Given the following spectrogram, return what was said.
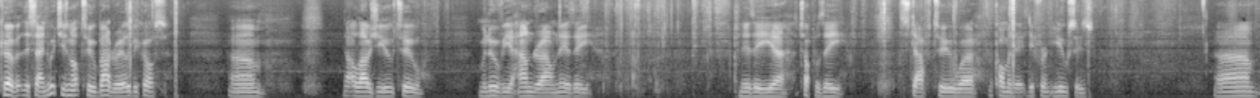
curve at this end which is not too bad really because um, that allows you to maneuver your hand around near the near the uh, top of the staff to uh, accommodate different uses. Um,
